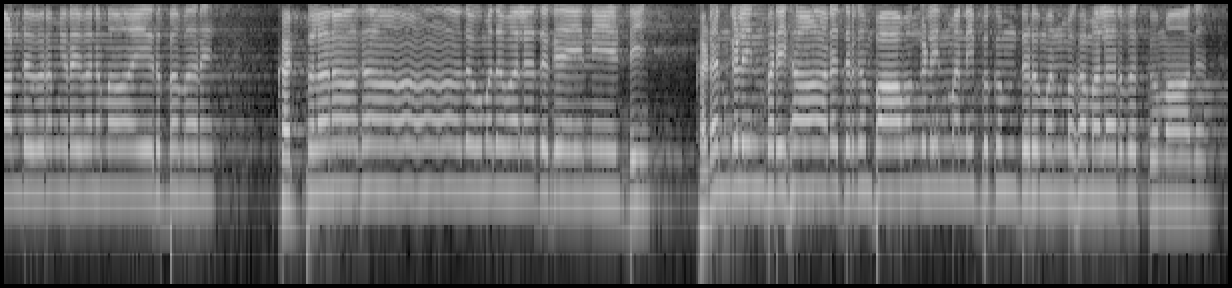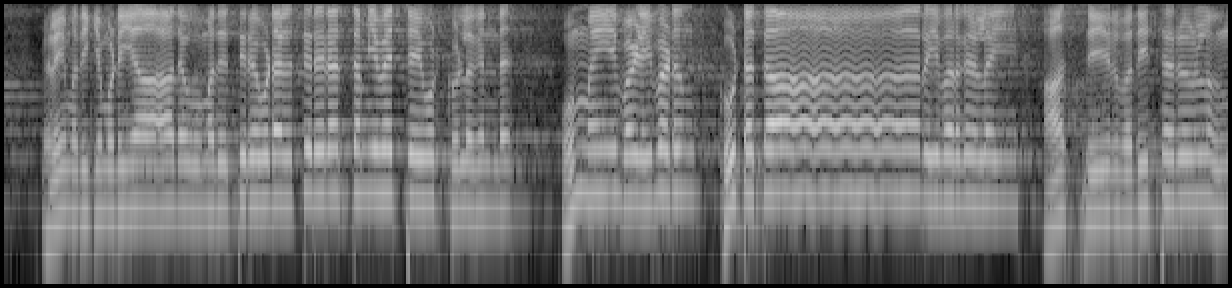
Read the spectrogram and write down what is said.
ஆண்டவரும் இறைவனுமாயிருப்பவரே கற்பலனாகாத உமது வலது கை நீட்டி கடன்களின் பரிகாரத்திற்கும் பாவங்களின் மன்னிப்புக்கும் திருமன்முக மலர்வுக்குமாக விலை மதிக்க முடியாத உமது திருவுடல் திரு ரத்தம் இவற்றை உட்கொள்ளுகின்ற உம்மை வழிபடும் கூட்டத்தார் இவர்களை ஆசீர்வதித்தருளும்.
